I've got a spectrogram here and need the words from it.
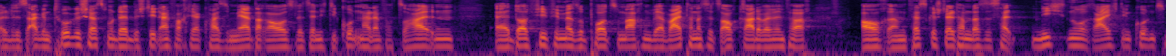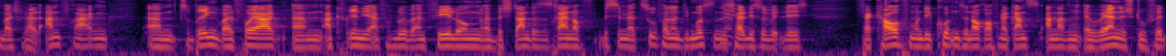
weil das Agenturgeschäftsmodell besteht einfach ja quasi mehr daraus, letztendlich die Kunden halt einfach zu halten, äh, dort viel, viel mehr Support zu machen. Wir erweitern das jetzt auch gerade, weil wir einfach auch ähm, festgestellt haben, dass es halt nicht nur reicht, den Kunden zum Beispiel halt Anfragen ähm, zu bringen, weil vorher ähm, akquirieren die einfach nur über Empfehlungen, äh, Bestand, das ist rein noch ein bisschen mehr Zufall und die mussten sich Ja. halt nicht so wirklich verkaufen und die Kunden sind auch auf einer ganz anderen Awareness-Stufe,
